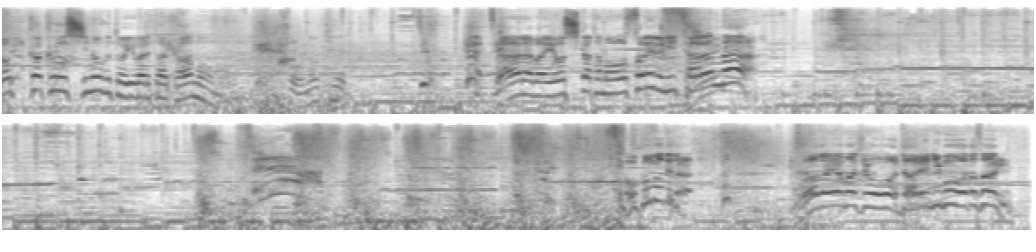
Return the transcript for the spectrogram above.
六角をしのぐと言われた蒲生もこの程度。ならば義方も恐れるに足らんな。そこまでだ。和田山城は誰にも渡さん。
